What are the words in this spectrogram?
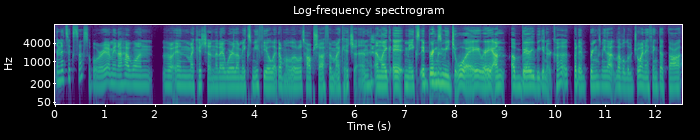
And it's accessible, right? I mean, I have one in my kitchen that I wear that makes me feel like I'm a little top chef in my kitchen. And like it makes it brings me joy, right? I'm a very beginner cook, but it brings me that level of joy. And I think that that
